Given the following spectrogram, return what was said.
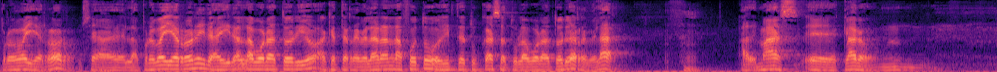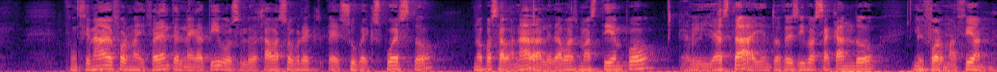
prueba y error. O sea, la prueba y error era ir al laboratorio a que te revelaran la foto o irte a tu casa, a tu laboratorio a revelar. Además, eh, claro, mm, funcionaba de forma diferente. El negativo, si lo dejabas sobre, eh, subexpuesto, no pasaba nada, le dabas más tiempo y ya está. Y entonces ibas sacando información.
